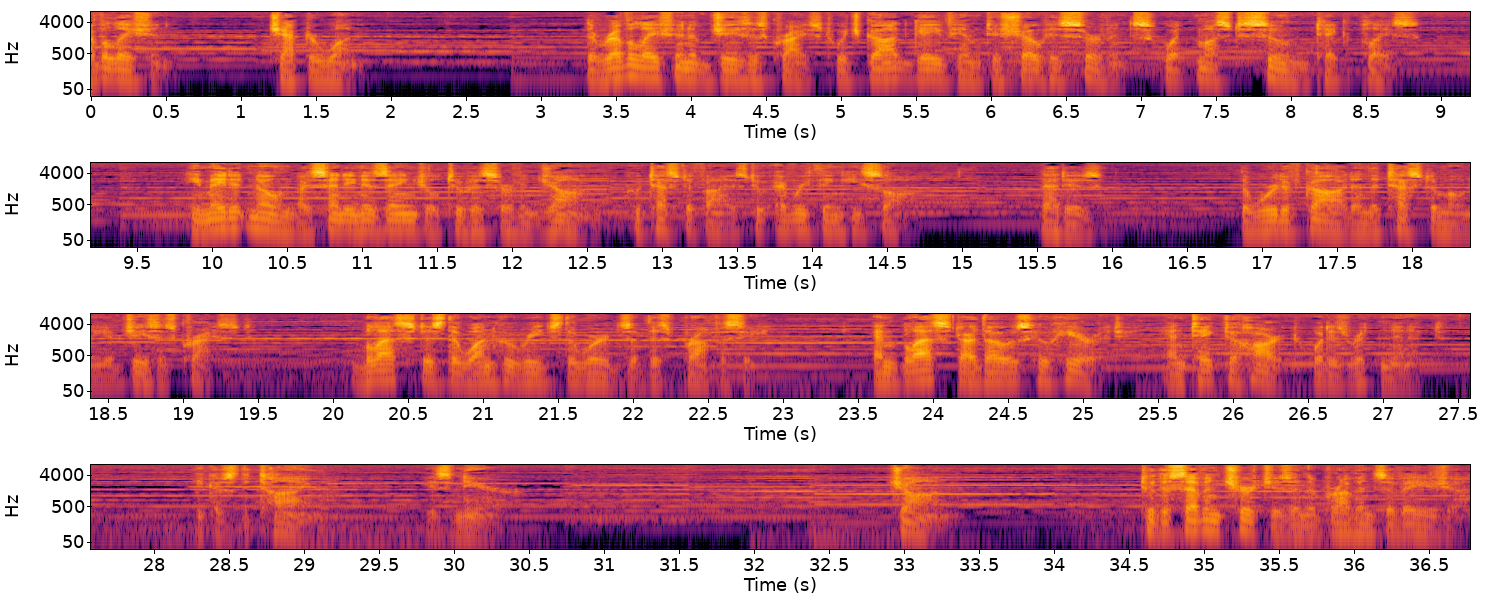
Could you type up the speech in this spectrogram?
Revelation chapter 1 The revelation of Jesus Christ, which God gave him to show his servants what must soon take place. He made it known by sending his angel to his servant John, who testifies to everything he saw. That is, the word of God and the testimony of Jesus Christ. Blessed is the one who reads the words of this prophecy, and blessed are those who hear it and take to heart what is written in it, because the time is near. John, to the seven churches in the province of Asia.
